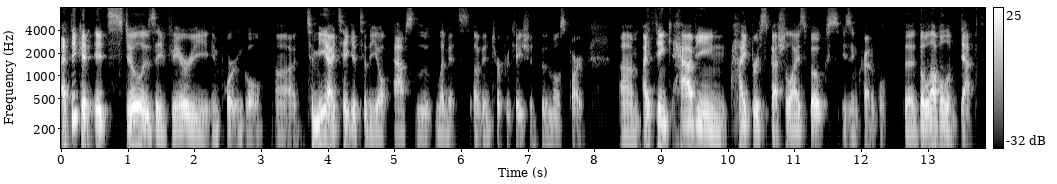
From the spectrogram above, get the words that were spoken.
I think it it still is a very important goal. Uh, to me, I take it to the absolute limits of interpretation for the most part. Um, I think having hyper specialized folks is incredible. The the level of depth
